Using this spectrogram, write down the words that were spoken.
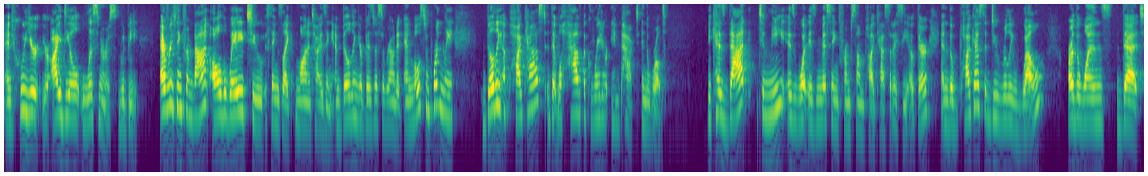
and who your, your ideal listeners would be. Everything from that all the way to things like monetizing and building your business around it. And most importantly, building a podcast that will have a greater impact in the world. Because that to me is what is missing from some podcasts that I see out there. And the podcasts that do really well are the ones that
